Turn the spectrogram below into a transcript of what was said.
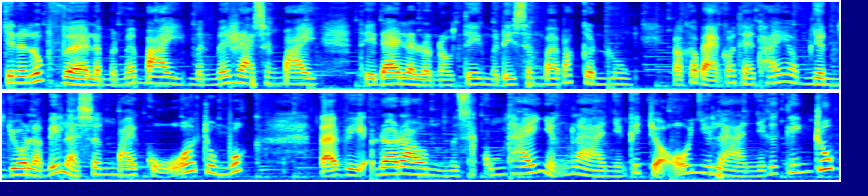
Cho nên lúc về là mình mới bay, mình mới ra sân bay. Thì đây là lần đầu tiên mình đi sân bay Bắc Kinh luôn. Và các bạn có thể thấy không? Nhìn vô là biết là sân bay của Trung Quốc. Tại vì ở đâu đâu mình sẽ cũng thấy những là những cái chỗ như là những cái kiến trúc,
